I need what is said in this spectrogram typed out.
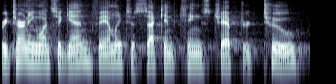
returning once again, family, to 2 Kings chapter 2.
